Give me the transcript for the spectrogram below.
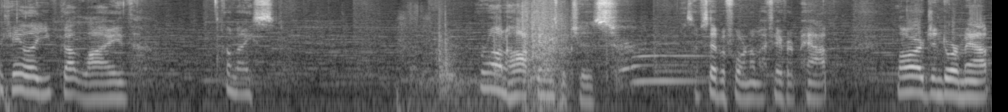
Michaela, you've got Lithe. Oh, nice. We're on Hawkins, which is, as I've said before, not my favorite map. Large indoor map,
